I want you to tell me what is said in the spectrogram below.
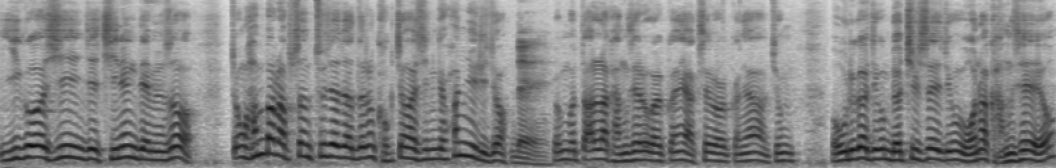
이것이 이제 진행되면서 좀 한 발 앞선 투자자들은 걱정하시는 게 환율이죠. 네. 그럼 뭐 달러 강세로 갈 거냐 약세로 갈 거냐 좀 우리가 지금 며칠 새에 지금 워낙 강세예요.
